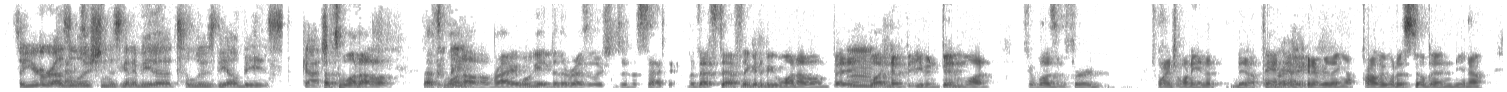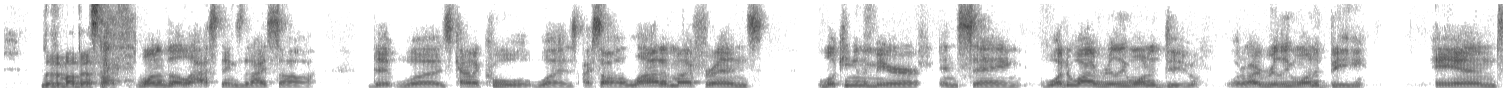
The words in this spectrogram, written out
so your resolution is going to be to, to lose the lbs gotcha That's one of them. That's one of them, right? We'll get into the resolutions in a second, but that's definitely going to be one of them. But it Mm. wouldn't have even been one if it wasn't for 2020 and the you know pandemic Right. and everything. I probably would have still been you know living my best life. one of the last things that I saw that was kind of cool was I saw a lot of my friends looking in the mirror and saying, What do I really want to do? What do I really want to be? And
